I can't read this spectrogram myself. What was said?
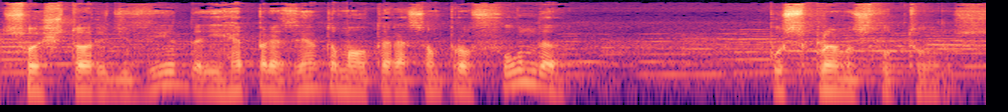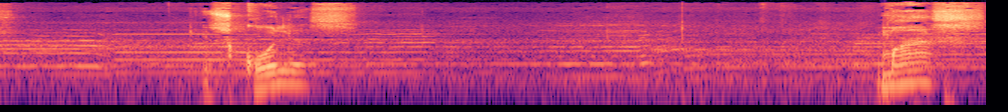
sua história de vida e representa uma alteração profunda para os planos futuros escolhas. Mas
